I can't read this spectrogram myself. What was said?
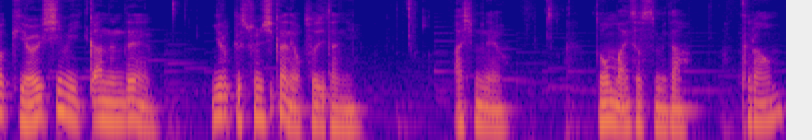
이렇게 열심히 깠는데 이렇게 순식간에 없어지다니 아쉽네요. 너무 맛있었습니다. 그럼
